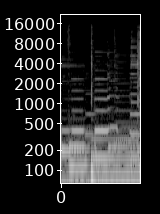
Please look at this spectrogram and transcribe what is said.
Música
